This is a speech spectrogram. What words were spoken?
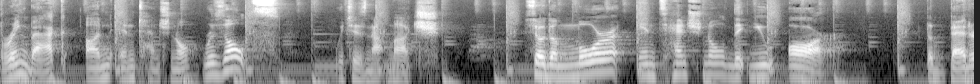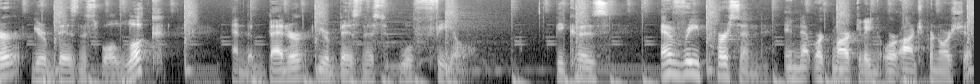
bring back unintentional results, which is not much. So, the more intentional that you are, the better your business will look and the better your business will feel. Because every person in network marketing or entrepreneurship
